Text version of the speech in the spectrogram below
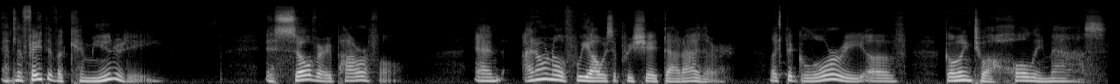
and the faith of a community is so very powerful. And i don't know if we always appreciate that either. Like the glory of going to a holy mass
